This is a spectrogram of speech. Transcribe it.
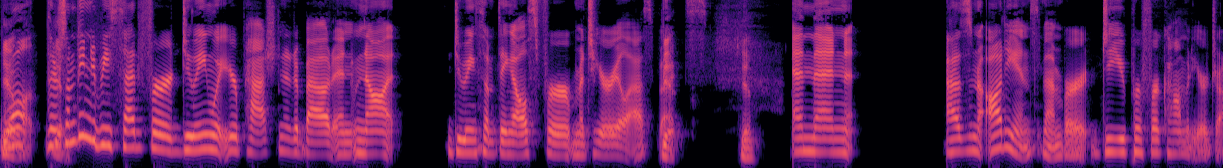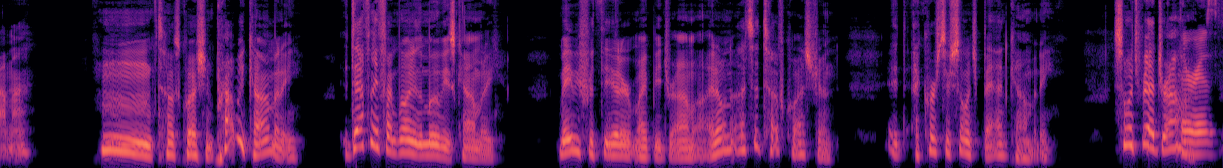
Yeah. well, there's yeah. something to be said for doing what you're passionate about and not doing something else for material aspects. Yeah. And then as an audience member, do you prefer comedy or drama? Hmm, tough question. Probably comedy. Definitely, if I'm going to the movies, comedy. Maybe for theater, it might be drama. I don't know. That's a tough question. It, of course, there's so much bad comedy, so much bad drama. There is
